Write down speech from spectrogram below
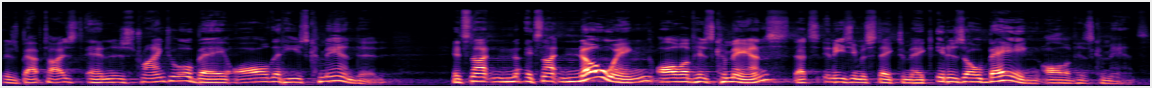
is baptized and is trying to obey all that he's commanded. It's not, it's not knowing all of his commands. That's an easy mistake to make. It is obeying all of his commands.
